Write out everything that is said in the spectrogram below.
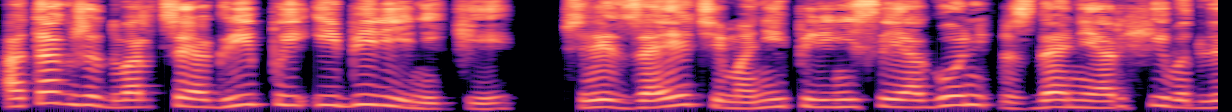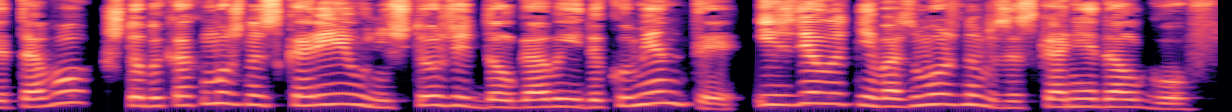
а также дворцы Агриппы и Береники. Вслед за этим они перенесли огонь в здание архива для того, чтобы как можно скорее уничтожить долговые документы и сделать невозможным взыскание долгов.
